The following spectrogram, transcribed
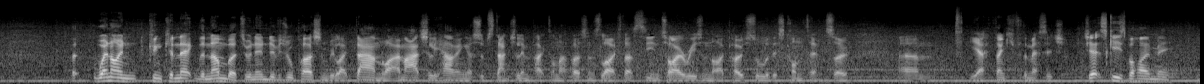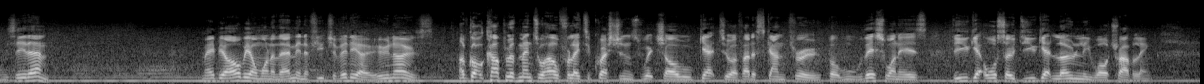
when I can connect the number to an individual person be like damn like I'm actually having a substantial impact on that person's life. That's the entire reason that I post all of this content. So um, yeah thank you for the message. Jet skis behind me. You see them maybe I'll be on one of them in a future video who knows? I've got a couple of mental health related questions which I will get to I've had a scan through but this one is do you get also do you get lonely while traveling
